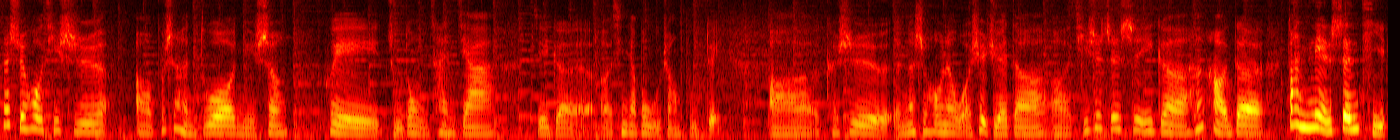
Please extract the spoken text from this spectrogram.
那时候其实，呃，不是很多女生会主动参加这个呃新加坡武装部队。啊，可是那时候呢，我是觉得，呃，其实这是一个很好的锻炼身体，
